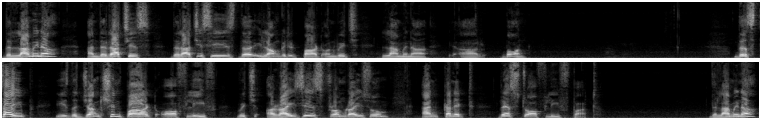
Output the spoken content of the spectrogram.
the lamina and the rachis. The rachis is the elongated part on which lamina are born. The stipe is the junction part of leaf which arises from rhizome and connect rest of leaf part. The lamina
